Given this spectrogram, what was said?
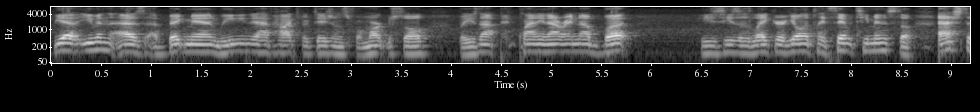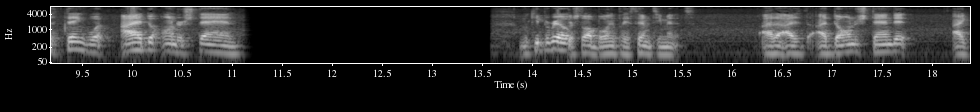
Yeah, even as a big man, we need to have high expectations for Marc Gasol, but he's not planning out right now. But he's he's a Laker. He only played 17 minutes though. That's the thing. What I don't understand Gonna keep it real. Gasol only played 17 minutes. I, I, I don't understand it. I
